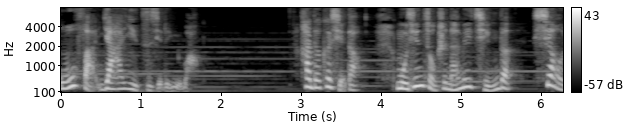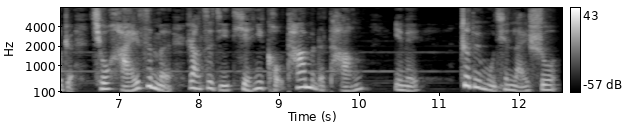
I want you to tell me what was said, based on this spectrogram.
无法压抑自己的欲望。汉德克写道：“母亲总是难为情的笑着求孩子们让自己舔一口他们的糖，因为这对母亲来说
